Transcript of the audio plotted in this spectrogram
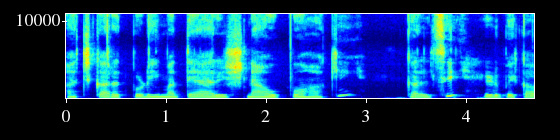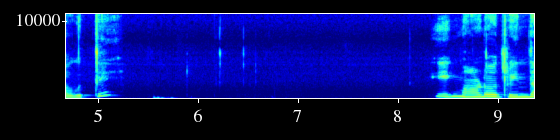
ಅಚ್ಚ ಖಾರದ ಪುಡಿ ಮತ್ತು ಅರಿಶಿನ ಉಪ್ಪು ಹಾಕಿ ಕಲಸಿ ಇಡಬೇಕಾಗುತ್ತೆ. ಹೀಗೆ ಮಾಡೋದ್ರಿಂದ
